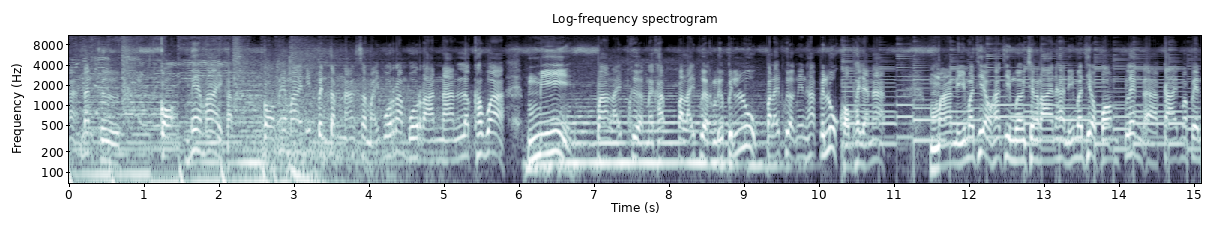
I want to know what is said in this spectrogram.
ฮะนั่นคือ เกาะแม่ไม้ครับเกาะแม่ไม้นี่เป็นตำนานสมัยโบราณโบราณนานแล้วครับว่ามีปลาไหลเผือกนะครับปลาไหลเผือกหรือเป็นลูกปลาไหลเผือกนี่นะฮะเป็นลูกของพญานาคมาหนีมาเที่ยวฮะที่เมืองเชียงรายนะฮะหนีมาเที่ยวปลอมเล่นเอ่อกลายมาเป็น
